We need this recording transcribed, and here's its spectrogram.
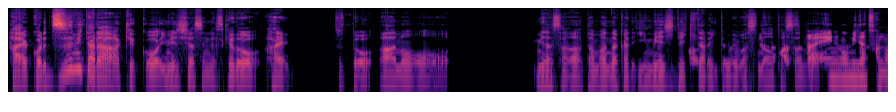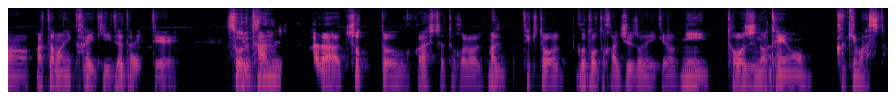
はい、これ図見たら結構イメージしやすいんですけど、はい。ちょっとあの、皆さん頭ん中でイメージでき。たらいいと思います。直人さんの楕円を皆さんの頭に書いていただいて、で、そうですね。短軸からちょっと動かしたところ、ま、適当5度とか10度でいいけど、に、冬至のはい。点を書きますと。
